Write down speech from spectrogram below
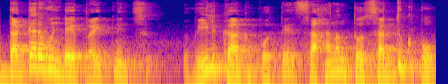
దగ్గర ఉండే ప్రయత్నించు. వీలు కాకపోతే సహనంతో సర్దుకుపో.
